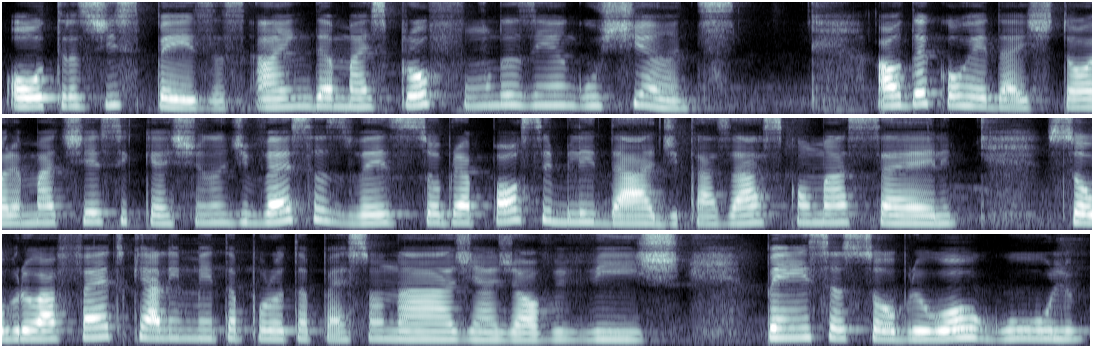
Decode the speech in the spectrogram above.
outras despesas ainda mais profundas e angustiantes. Ao decorrer da história, Mathieu se questiona diversas vezes sobre a possibilidade de casar-se com Marcelle, sobre o afeto que alimenta por outra personagem, a jovem Vichy, pensa sobre o orgulho,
